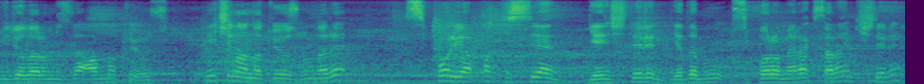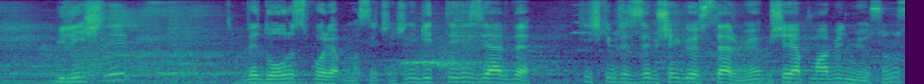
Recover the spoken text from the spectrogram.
videolarımızda anlatıyoruz. Niçin anlatıyoruz bunları? Spor yapmak isteyen gençlerin ya da bu spora merak saran kişilerin bilinçli ve doğru spor yapması için. Şimdi gittiğiniz yerde hiç kimse size bir şey göstermiyor, bir şey yapmayı bilmiyorsunuz.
